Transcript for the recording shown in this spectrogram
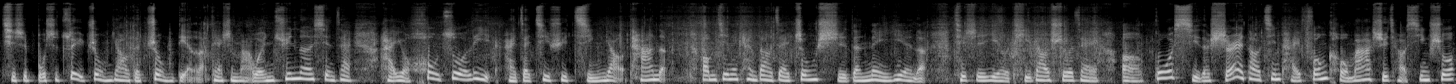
其实不是最重要的重点了。但是马文君呢，现在还有后坐力，还在继续紧咬他呢。好，我们今天看到在中时的内页呢。其实也有提到说在，呃郭喜的十二道金牌封口吗？徐巧芯说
